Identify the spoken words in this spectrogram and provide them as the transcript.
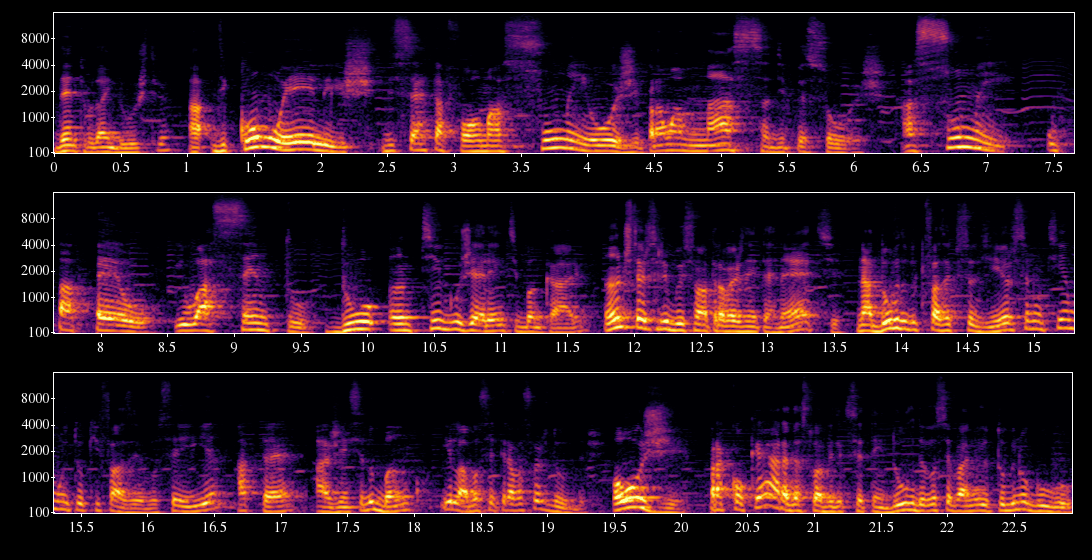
dentro da indústria, de como eles, de certa forma, assumem hoje para uma massa de pessoas, assumem o papel e o assento do antigo gerente bancário. Antes da distribuição através da internet, na dúvida do que fazer com seu dinheiro, você não tinha muito o que fazer. Você ia até a agência do banco e lá você tirava suas dúvidas. Hoje, para qualquer área da sua vida que você tem dúvida, você vai no YouTube e no Google.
